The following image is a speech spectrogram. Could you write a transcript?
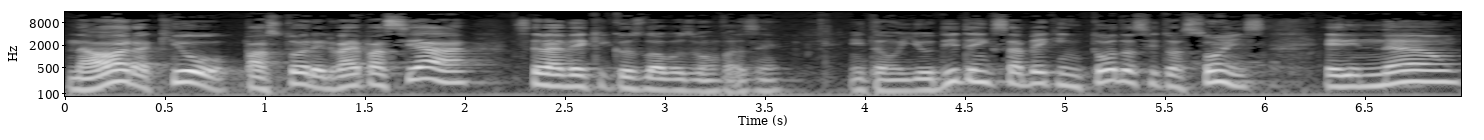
Na hora que o pastor ele vai passear, você vai ver o que, que os lobos vão fazer. Então, o Yudi tem que saber que em todas as situações ele não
